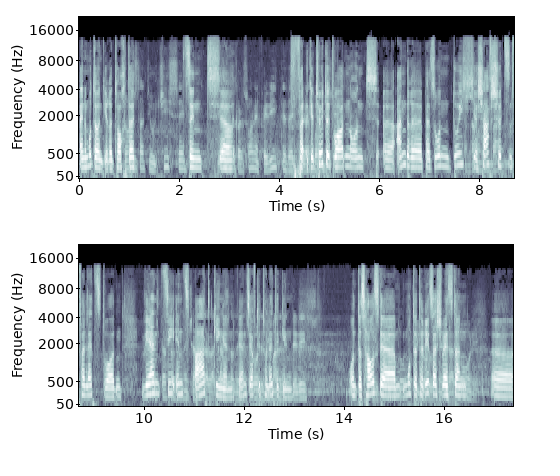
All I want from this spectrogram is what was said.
eine Mutter und ihre Tochter sind äh, getötet worden und äh, andere Personen durch Scharfschützen verletzt worden, während sie ins Bad gingen, während sie auf die Toilette gingen. Und das Haus der Mutter Teresa Schwestern, äh,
